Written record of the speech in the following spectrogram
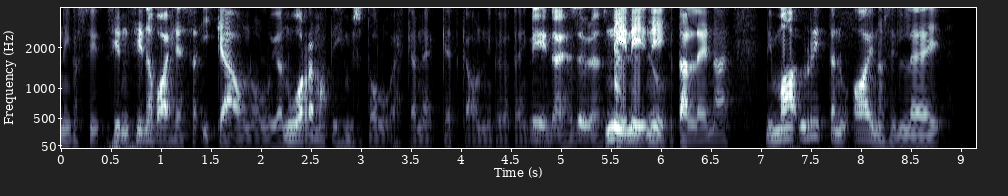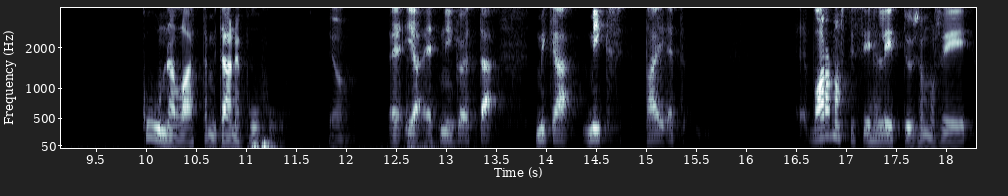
niin siinä vaiheessa ikä on ollut, ja nuoremmat ihmiset on ollut ehkä ne, ketkä on niin jotenkin... Niin, näinhän se yleensä Niin, niin, niin, tälleen näin. Niin mä oon yrittänyt aina silleen kuunnella, että mitä ne puhuu. Joo. E- Ja et niinkö, että mikä, miksi, tai et varmasti siihen liittyy semmoisia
